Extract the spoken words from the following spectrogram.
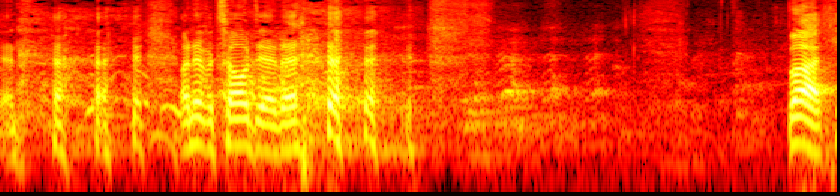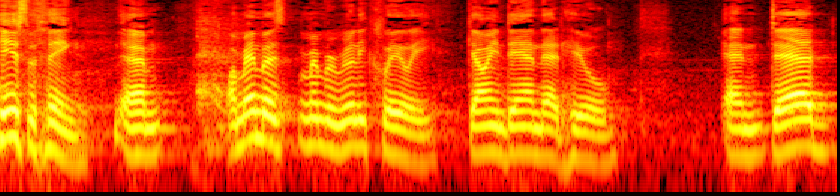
And I never told Dad that. but here's the thing um, I remember, remember really clearly going down that hill, and Dad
